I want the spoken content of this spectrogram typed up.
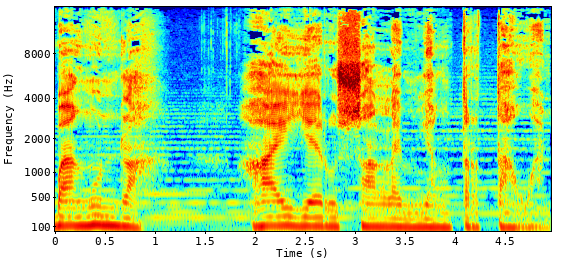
bangunlah, hai Yerusalem yang tertawan.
